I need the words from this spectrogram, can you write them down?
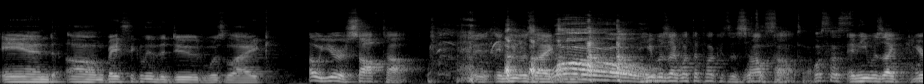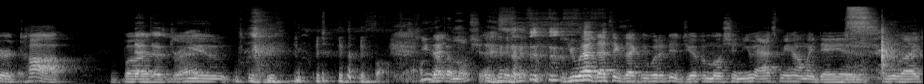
and um, basically the dude was like, "Oh, you're a soft top," and, and he was like, Whoa. He was like, "What the fuck is a soft, soft top? top? What's this? And he was like, "You're a top, but That does drag? you You have emotions. you have that's exactly what it is. You have emotion. You ask me how my day is. You're like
